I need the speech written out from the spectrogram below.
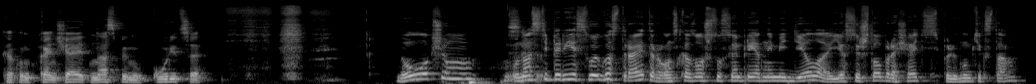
Как он кончает на спину курица. Ну, в общем, у нас теперь есть свой гострайтер. Он сказал, что с вами приятно иметь дело. Если что, обращайтесь по любым текстам.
